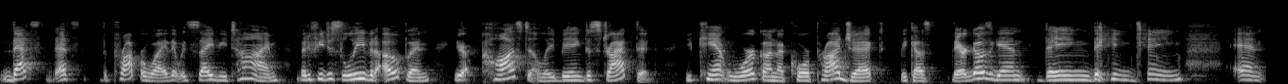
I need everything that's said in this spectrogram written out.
That's that's the proper way that would save you time but if you just leave it open you're constantly being distracted. You can't work on a core project because there it goes again ding ding ding and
